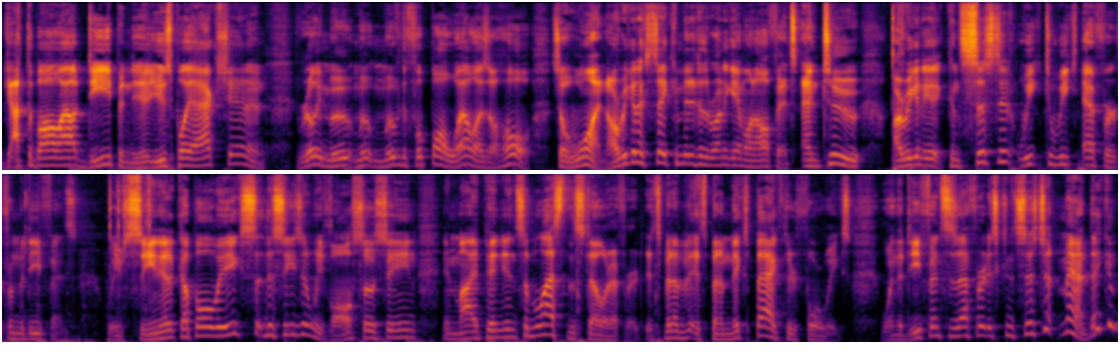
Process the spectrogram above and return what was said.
got the ball out deep and used play action and really move, move, move the football well as a whole. So, one, are we going to stay committed to the running game on offense? And two, are we going to get consistent week to week effort from the defense? We've seen it a couple of weeks this season. We've also seen, in my opinion, some less than stellar effort. It's been a it's been a mixed bag through four weeks. When the defense's effort is consistent, man, they can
